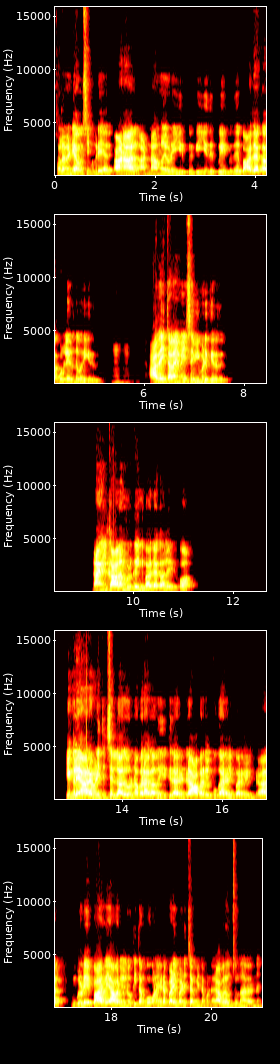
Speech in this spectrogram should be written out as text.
சொல்ல வேண்டிய அவசியமும் கிடையாது. ஆனால் அண்ணாமலையுடைய இருப்பிற்கு எதிர்ப்பு என்பது பாஜகக்குள்ளே இருந்து வருகிறது. அதை தலைமை செவிமடுக்கிறது. நாங்கள் காலம் முழுக்க இங்கு பாஜகவில் இருக்கோம். எங்களை அரவணைத்து செல்லாத ஒரு நபராக அவர் இருக்கிறார் என்று அவர்கள் புகார் அளிப்பார்கள் என்றால் உங்களுடைய பார்வை அவர்களை நோக்கி தான் போகணும். எடப்பாடி பழனிசாமி என்ன பண்ணார்? அவரும் சொன்னார் ம்.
